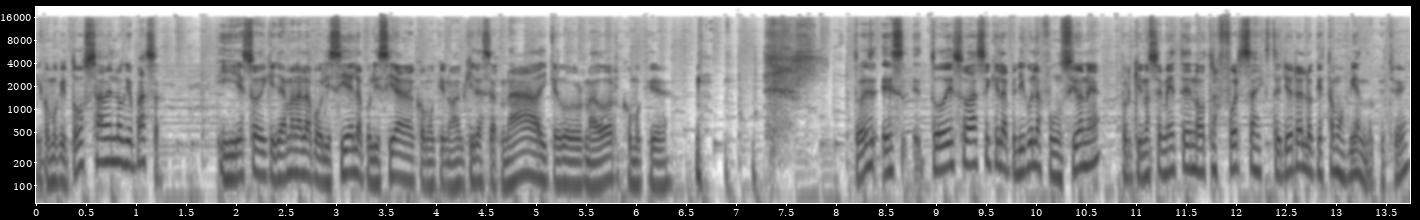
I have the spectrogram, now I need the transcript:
Y como que todos saben lo que pasa. Y eso de que llaman a la policía y la policía como que no quiere hacer nada y que el gobernador como que... Entonces, es, todo eso hace que la película funcione porque no se meten otras fuerzas exteriores a lo que estamos viendo, ¿cachai?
